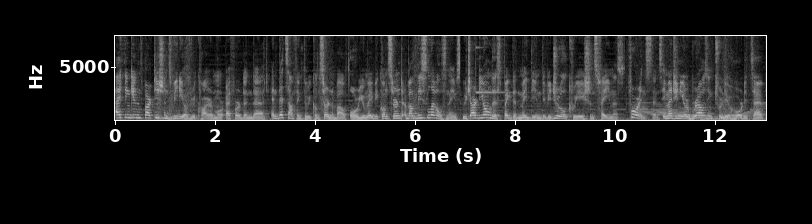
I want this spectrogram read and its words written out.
I think even Partition's videos require more effort than that, and that's something to be concerned about. Or you may be concerned about these levels names, which are the only aspect that made the individual creations famous. For instance, imagine you're browsing through the awarded tab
